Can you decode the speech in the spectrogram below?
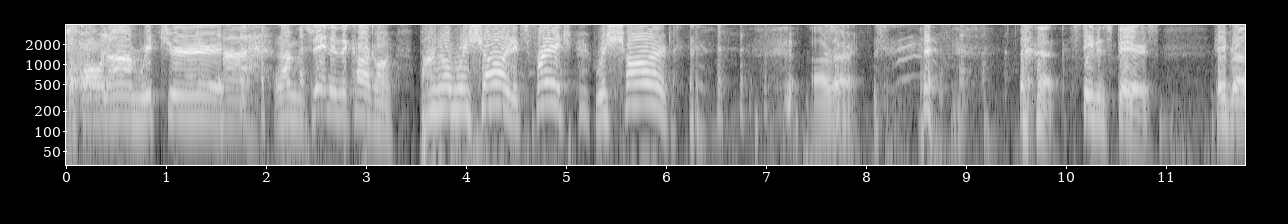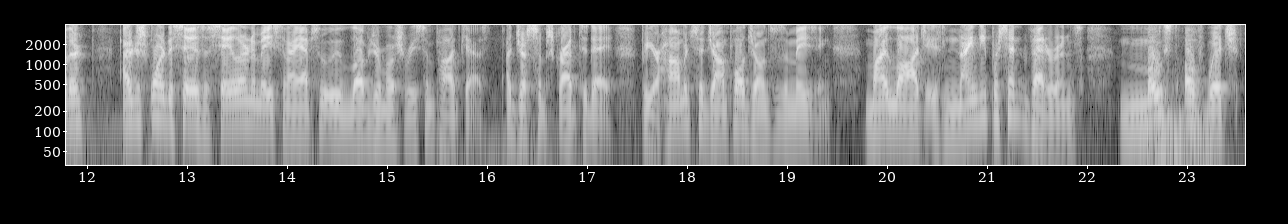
The Bonhomme Richard. Ah. and I'm sitting in the car going, Bonhomme Richard. It's French. Richard. All right. Steven Spears. Hey, brother. I just wanted to say, as a sailor and a mason, I absolutely loved your most recent podcast. I just subscribed today, but your homage to John Paul Jones was amazing. My lodge is 90% veterans, most of which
